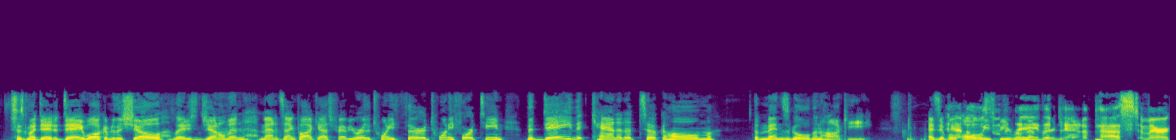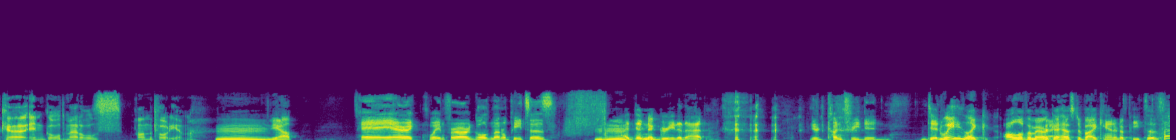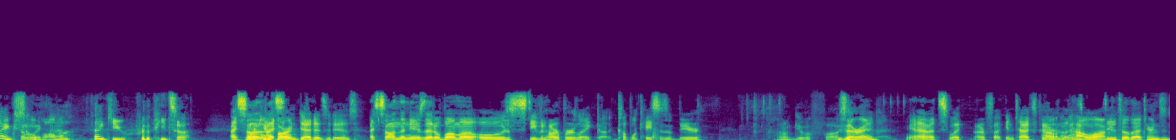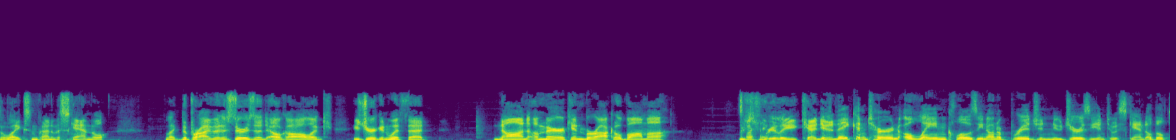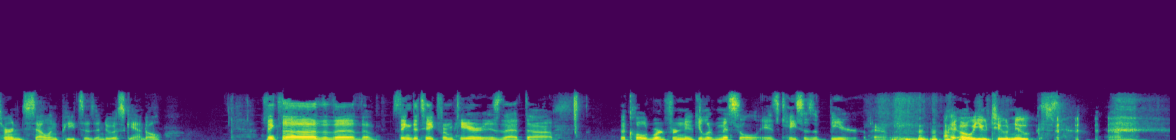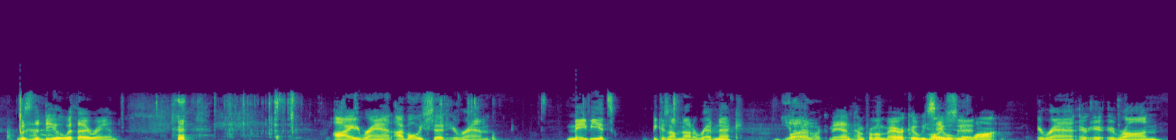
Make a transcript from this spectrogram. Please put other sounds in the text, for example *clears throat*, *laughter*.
This is my day to day. Welcome to the show, ladies and gentlemen. ManaTank Podcast, February the 23rd, 2014. The day that Canada took home the men's gold in hockey, as it will And always also be the day remembered. That Canada passed America in gold medals on the podium. Hmm, yep. Hey, Eric, waiting for our gold medal pizzas. hmm I didn't agree to that. *laughs* Your country did. Did we? Like, all of America has to buy Canada pizzas? Thanks, Something like Obama. Thank you for the pizza. I saw. We're too I, far in debt as it is. I saw in the news that Obama owes Stephen Harper like a couple cases of beer. I don't give a fuck. Is that right? Yeah, that's what our fucking taxpayer How, how long to. until that turns into like some kind of a scandal? Like the prime minister is an alcoholic. He's drinking with that non-American Barack Obama, who's think- really Kenyan. If they can turn a lane closing on a bridge in New Jersey into a scandal, they'll turn selling pizzas into a scandal. I think the, the the the thing to take from here is that uh, the code word for nuclear missile is cases of beer. Apparently, *laughs* I owe you two nukes. *laughs* Was the deal with Iran? *laughs* Iran. I've always said Iran. Maybe it's because I'm not a redneck. Iran. Fuck, man. I'm from America. We I've say what always we said- want. Iran, I- I- Iran,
